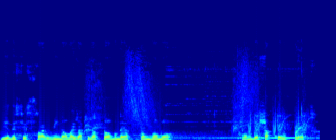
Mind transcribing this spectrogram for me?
Seria necessário vir não, mas já que já estamos nessa, então vamos vamos deixar completo.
